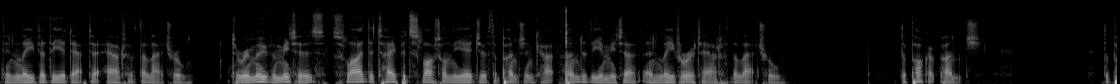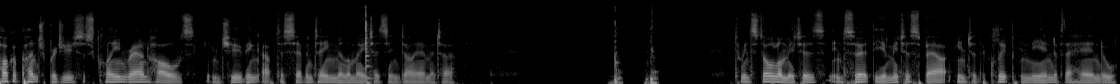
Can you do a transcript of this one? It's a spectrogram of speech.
then lever the adapter out of the lateral. To remove emitters, slide the tapered slot on the edge of the punch and cut under the emitter and lever it out of the lateral. The pocket punch. The pocket punch produces clean round holes in tubing up to 17mm in diameter. To install emitters, insert the emitter spout into the clip in the end of the handle,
